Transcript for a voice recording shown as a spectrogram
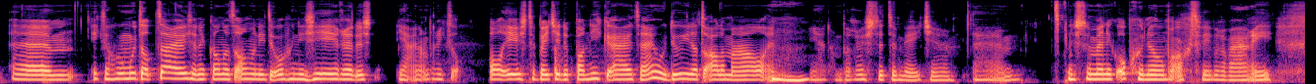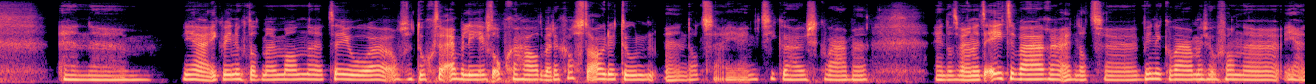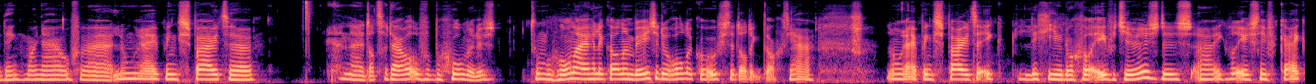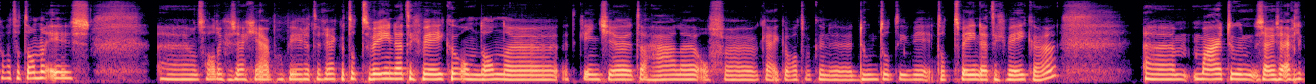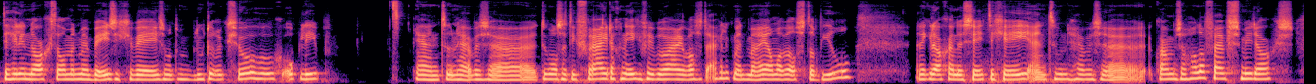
Ja. um, ik dacht, hoe moet dat thuis? En ik kan het allemaal niet organiseren. Dus ja, dan breekt al eerst een beetje de paniek uit. Hè? Hoe doe je dat allemaal? En Mhm. ja, dan berust het een beetje. Um, dus toen ben ik opgenomen 8 februari. En um, ja, ik weet nog dat mijn man uh, Theo uh, onze dochter Emily heeft opgehaald bij de gastouder toen. En dat zij in het ziekenhuis kwamen. En dat we aan het eten waren en dat ze binnenkwamen zo van, uh, ja, denk maar na over longrijping, spuiten. En uh, dat ze daar al over begonnen. Dus toen begon eigenlijk al een beetje de rollercoaster dat ik dacht, ja, longrijping spuiten, ik lig hier nog wel eventjes. Dus uh, ik wil eerst even kijken wat het allemaal is. Want ze hadden gezegd, ja, probeer het te rekken tot 32 weken om dan het kindje te halen. Of kijken wat we kunnen doen tot, die we tot 32 weken. Um, maar toen zijn ze eigenlijk de hele nacht al met mij bezig geweest, omdat mijn bloeddruk zo hoog opliep. En toen hebben ze, toen was het die vrijdag 9 februari, was het eigenlijk met mij allemaal wel stabiel. En ik lag aan de CTG en toen hebben ze, kwamen ze half vijf 's middags.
